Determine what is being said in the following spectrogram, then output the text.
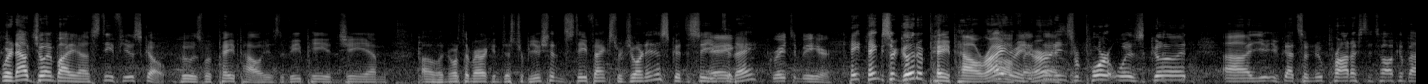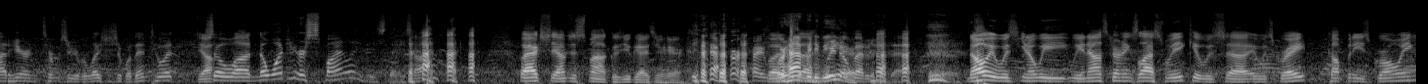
We're now joined by uh, Steve Fusco, who is with PayPal. He's the VP and GM of North American Distribution. And Steve, thanks for joining us. Good to see hey, you today. Great to be here. Hey, things are good at PayPal, right? Oh, I mean, fantastic. earnings report was good. Uh, you, have got some new products to talk about here in terms of your relationship with Intuit. Yep. So uh, no wonder you're smiling these days, huh? well, actually, I'm just smiling because you guys are here. yeah, right. We're happy uh, to be we here. We know better than that. no, it was. You know, we we announced earnings last week. It was uh, it was great. Company's growing.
